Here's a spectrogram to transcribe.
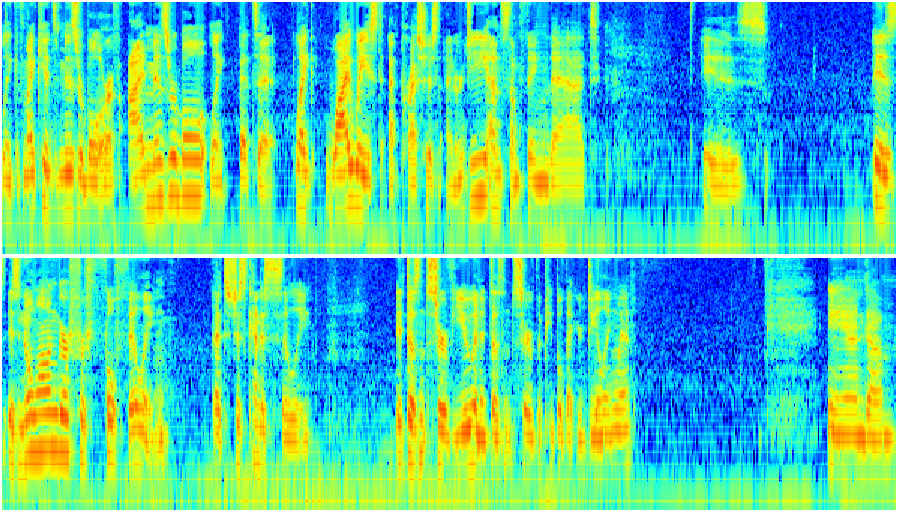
Like if my kid's miserable or if I'm miserable, like that's it. Like, why waste precious energy on something that is is is no longer for fulfilling. That's just kind of silly. It doesn't serve you and it doesn't serve the people that you're dealing with. And um,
